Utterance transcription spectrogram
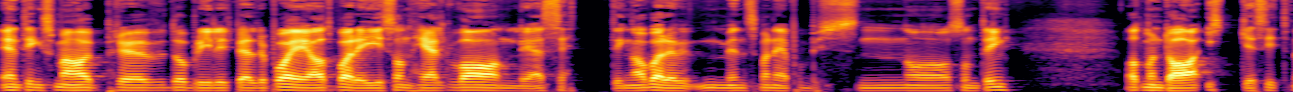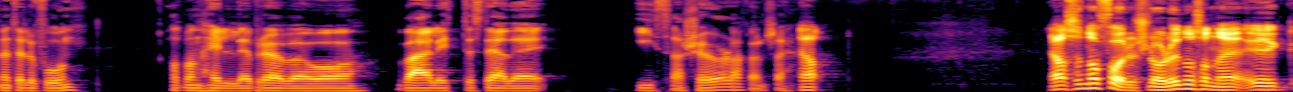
En ting som jeg har prøvd å bli litt bedre på, er at bare i sånn helt vanlige settinger, bare mens man er på bussen og sånne ting, at man da ikke sitter med telefon. At man heller prøver å være litt til stede i seg sjøl, da, kanskje. Ja. Ja, så nå foreslår du noen sånne eh,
